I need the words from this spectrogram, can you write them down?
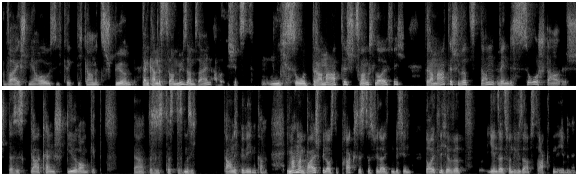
weichst mir aus, ich krieg dich gar nicht zu spüren. Dann kann das zwar mühsam sein, aber ist jetzt nicht so dramatisch, zwangsläufig. Dramatisch wird es dann, wenn das so starr ist, dass es gar keinen Spielraum gibt. Ja, das ist, dass, dass man sich gar nicht bewegen kann. Ich mache mal ein Beispiel aus der Praxis, das vielleicht ein bisschen deutlicher wird, jenseits von dieser abstrakten Ebene.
